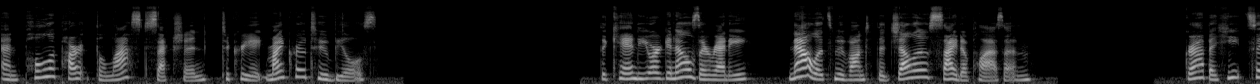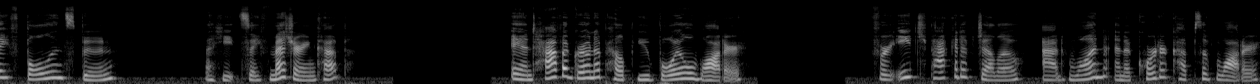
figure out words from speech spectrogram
and pull apart the last section to create microtubules. The candy organelles are ready. Now let's move on to the jello cytoplasm. Grab a heat-safe bowl and spoon, a heat-safe measuring cup, and have a grown-up help you boil water. For each packet of jello, add one and a quarter cups of water.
